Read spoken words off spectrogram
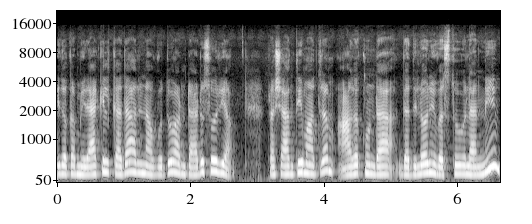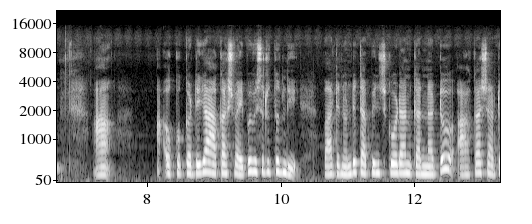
ఇదొక మిరాకిల్ కదా అని నవ్వుతూ అంటాడు సూర్య. ప్రశాంతి మాత్రం ఆగకుండా గదిలోని వస్తువులన్నీ ఒక్కొక్కటిగా ఆకాష్ వైపు విసురుతుంది. వాటి నుండి తప్పించుకోవడానికన్నట్టు ఆకాష్ అటు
